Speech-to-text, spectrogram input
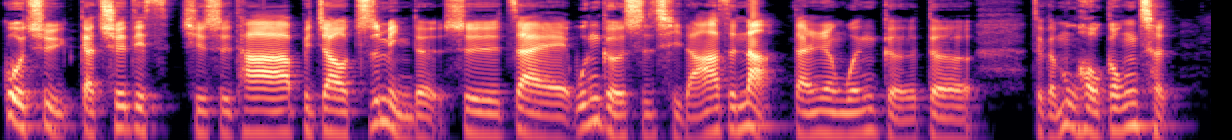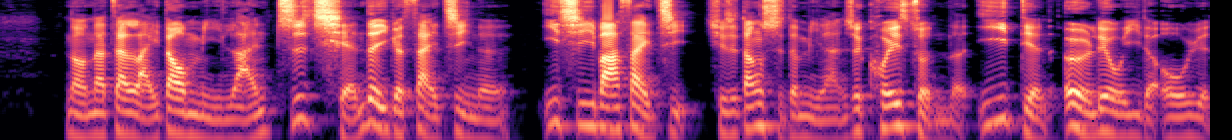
过去 g a c h i d i s 其实他比较知名的是在温格时期的阿森纳担任温格的这个幕后功臣。那那在来到米兰之前的一个赛季呢，一七一八赛季，其实当时的米兰是亏损了一点二六亿的欧元。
